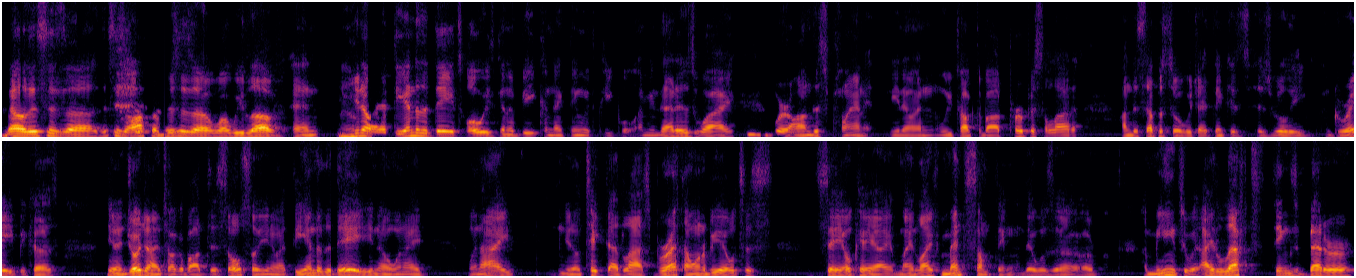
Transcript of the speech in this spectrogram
no, this is uh this is awesome. This is uh what we love, and Yep. you know, at the end of the day, it's always going to be connecting with people. I mean, that is why Mhm. we're on this planet. You know, and we talked about purpose a lot on this episode, which I think is is really great because you know George and I talk about this also. You know, at the end of the day, you know, when I when I you know take that last breath, I want to be able to say, okay, I, my life meant something. There was a, a a meaning to it. I left things better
